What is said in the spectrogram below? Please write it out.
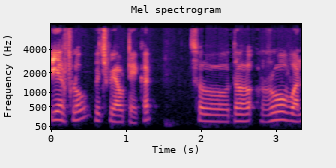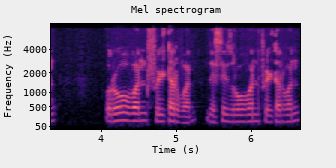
airflow which we have taken. So the row 1 row 1 filter 1 this is row 1 filter 1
